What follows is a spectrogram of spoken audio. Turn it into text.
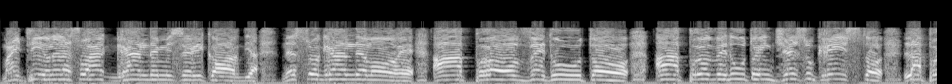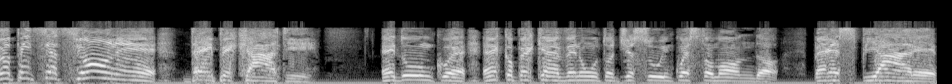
Ma Dio nella sua grande misericordia, nel suo grande amore, ha provveduto, ha provveduto in Gesù Cristo la propiziazione dei peccati. E dunque, ecco perché è venuto Gesù in questo mondo, per espiare,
